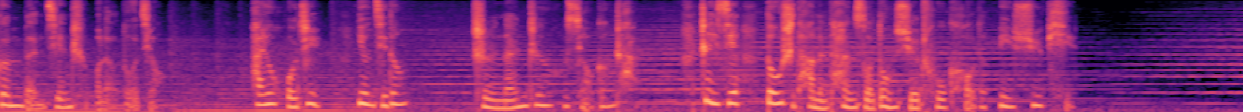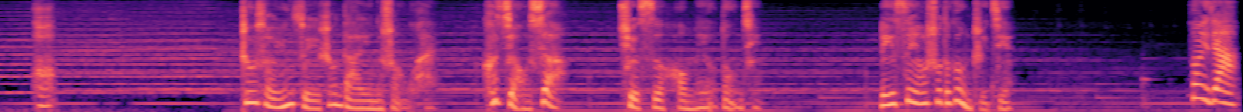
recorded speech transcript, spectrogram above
根本坚持不了多久。还有火炬、应急灯、指南针和小钢铲。这些都是他们探索洞穴出口的必需品。好，周小云嘴上答应的爽快，可脚下却丝毫没有动静。李思瑶说的更直接：“方雨佳，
